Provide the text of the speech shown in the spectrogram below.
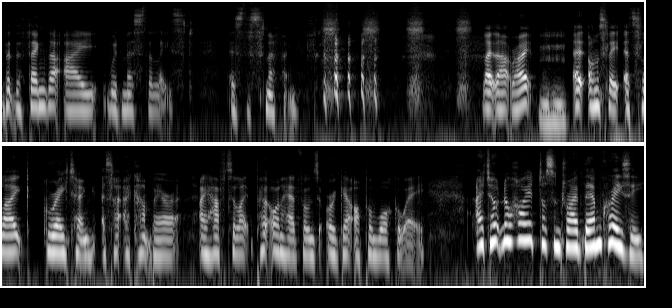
But the thing that I would miss the least is the sniffing. like that, right? Mm-hmm. It, honestly, it's like grating. It's like I can't bear it. I have to like put on headphones or get up and walk away. I don't know how it doesn't drive them crazy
